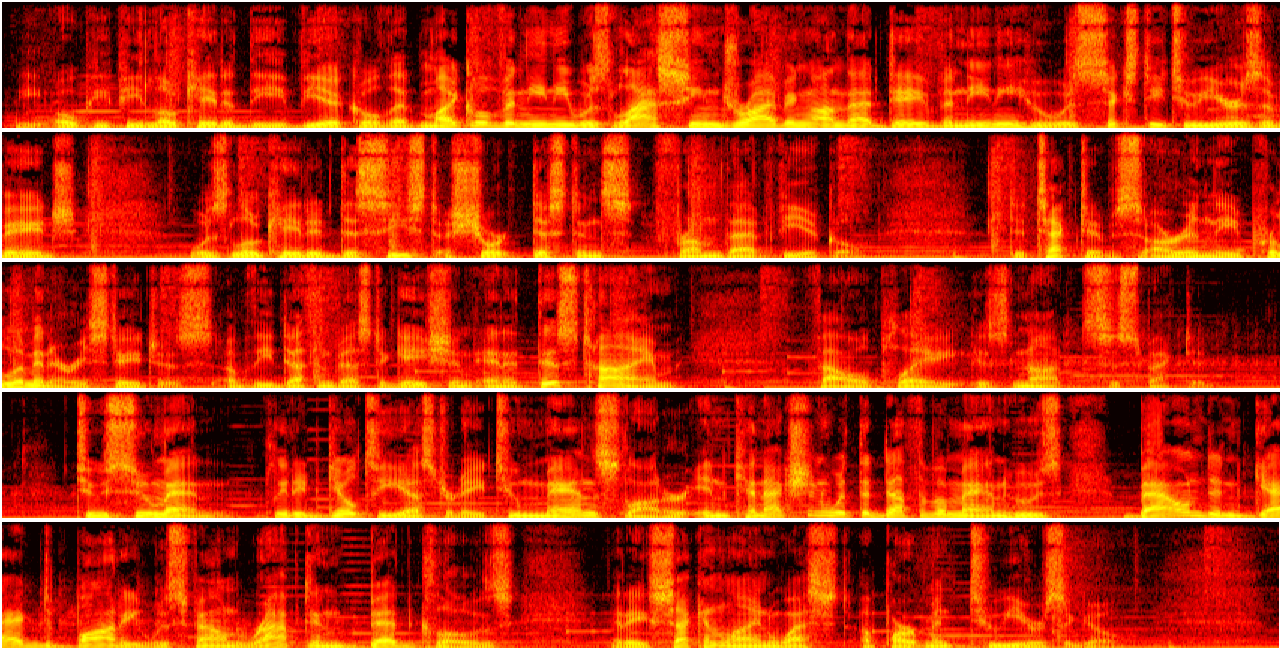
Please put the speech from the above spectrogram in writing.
The OPP located the vehicle that Michael Vagnini was last seen driving on that day. Vagnini, who was 62 years of age, was located deceased a short distance from that vehicle. Detectives are in the preliminary stages of the death investigation, and at this time, foul play is not suspected. Two Soo men pleaded guilty yesterday to manslaughter in connection with the death of a man whose bound and gagged body was found wrapped in bedclothes at a Second Line West apartment two years ago.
